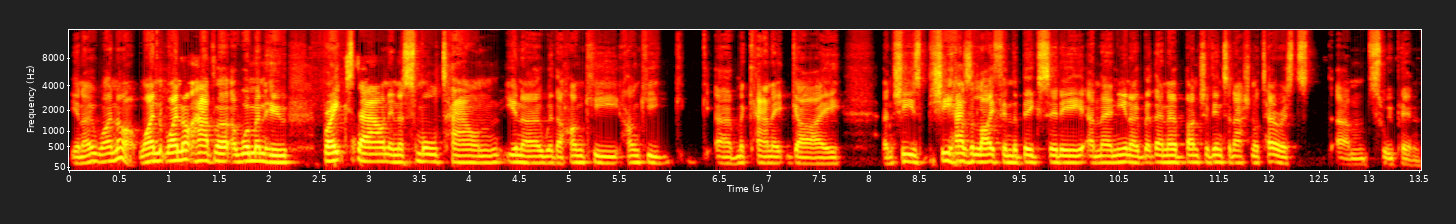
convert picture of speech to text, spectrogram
You know, why not? Why why not have a, a woman who breaks down in a small town, you know, with a hunky hunky uh, mechanic guy, and she's she has a life in the big city, and then you know, but then a bunch of international terrorists um, swoop in.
